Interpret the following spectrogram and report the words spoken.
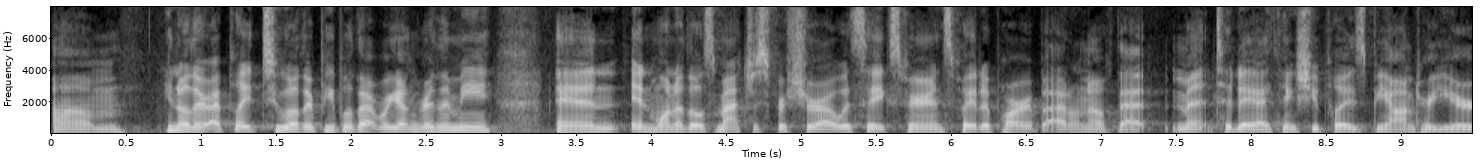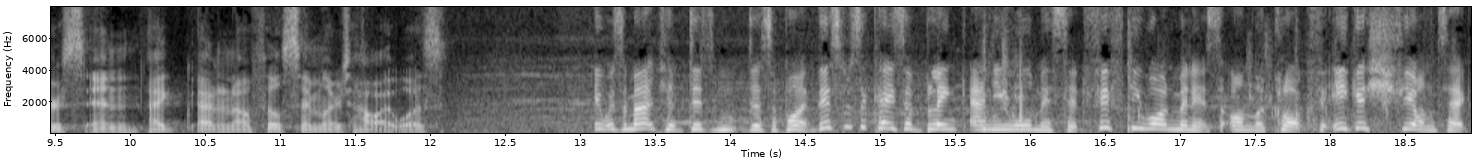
um, you know, there, I played two other people that were younger than me, and in one of those matches, for sure, I would say experience played a part. But I don't know if that meant today. I think she plays beyond her years, and I, I don't know, feels similar to how I was. It was a match that didn't disappoint. This was a case of blink and you will miss it. 51 minutes on the clock for Iga Swiatek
